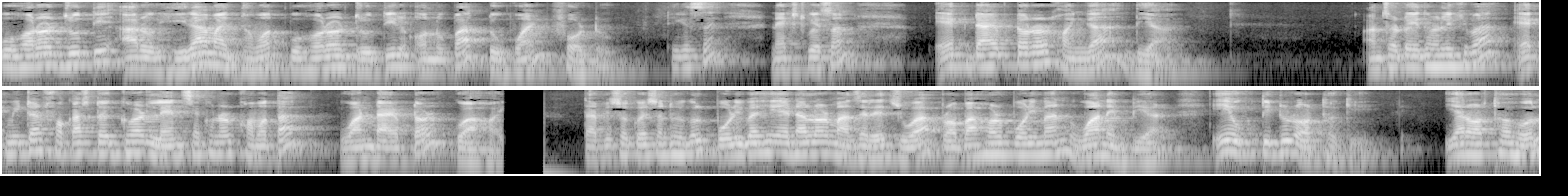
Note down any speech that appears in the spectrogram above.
পোহৰৰ দ্ৰুতি আৰু হীৰা মাধ্যমত পোহৰৰ দ্ৰুতিৰ অনুপাত টু পইণ্ট ফ'ৰ টু ঠিক আছে? নেক্সট কুৱেশ্যন এক ডায়প্টৰৰ সংজ্ঞা দিয়া। আনচাৰটো এই ধৰণে লিখিবা। এক মিটাৰ ফকাছ দৈৰ্ঘ্যৰ লেন্স এখনৰ ক্ষমতাক ওৱান ডায়প্টৰ কোৱা হয়। তাৰপিছত কুৱেশ্যনটো হৈ গ'ল পৰিবাহী এডালৰ মাজেৰে যোৱা প্ৰবাহৰ পৰিমাণ ওৱান এম্পিয়াৰ এই উক্তিটোৰ অৰ্থ কি? ইয়াৰ অৰ্থ হ'ল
